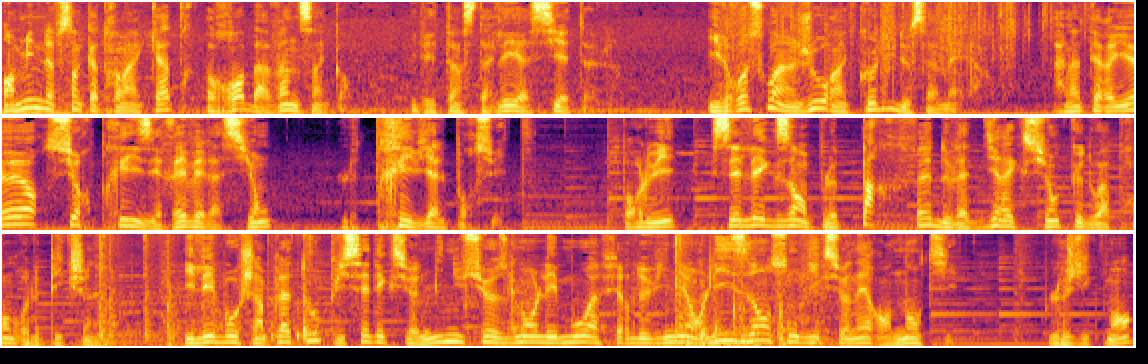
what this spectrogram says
En 1984, Rob a 25 ans. Il est installé à Seattle. Il reçoit un jour un colis de sa mère. À l'intérieur, surprise et révélation, le Trivial Poursuite. Pour lui, c'est l'exemple parfait de la direction que doit prendre le Pictionary. Il ébauche un plateau puis sélectionne minutieusement les mots à faire deviner en lisant son dictionnaire en entier. Logiquement,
